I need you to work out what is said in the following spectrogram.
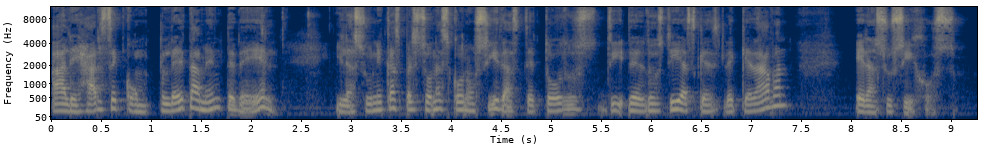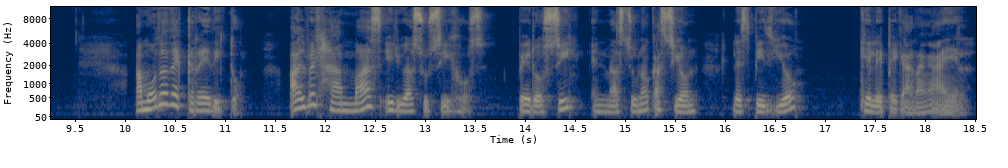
a alejarse completamente de él, y las únicas personas conocidas de todos de los días que le quedaban eran sus hijos. A modo de crédito, Albert jamás hirió a sus hijos, pero sí, en más de una ocasión, les pidió que le pegaran a él.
